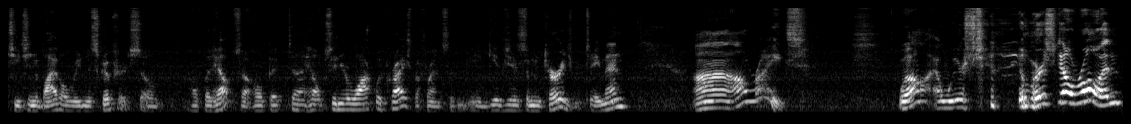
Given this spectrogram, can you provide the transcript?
teaching the Bible, reading the Scriptures. So, I hope it helps. I hope it uh, helps in your walk with Christ, my friends, and it gives you some encouragement. Amen. all right. Well, we're st- we're still rolling.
